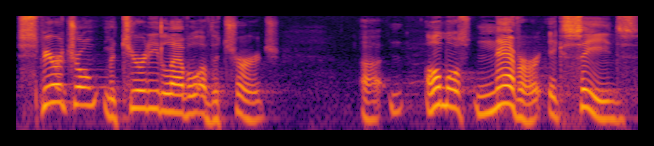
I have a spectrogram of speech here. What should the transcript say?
spiritual maturity level of the church uh, almost never exceeds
